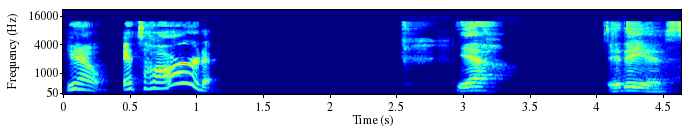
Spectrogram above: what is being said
you know it's hard. Yeah, it is.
